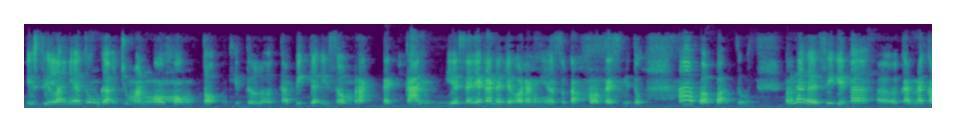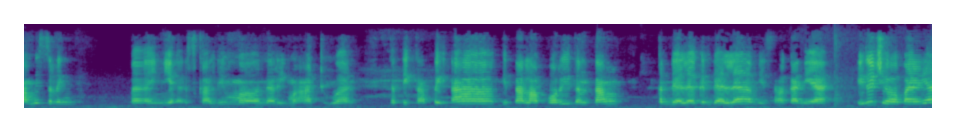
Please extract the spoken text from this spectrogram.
istilahnya tuh nggak cuma ngomong tok gitu loh tapi nggak iso mempraktekkan. Biasanya kan ada orang yang suka protes gitu ah Bapak tuh pernah nggak sih kita uh, karena kami sering banyak sekali menerima aduan ketika PA kita lapori tentang kendala-kendala misalkan ya. Itu jawabannya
